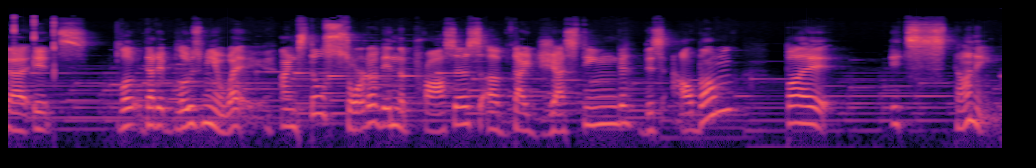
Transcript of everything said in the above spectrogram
that it's that it blows me away. I'm still sort of in the process of digesting this album, but it's stunning.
